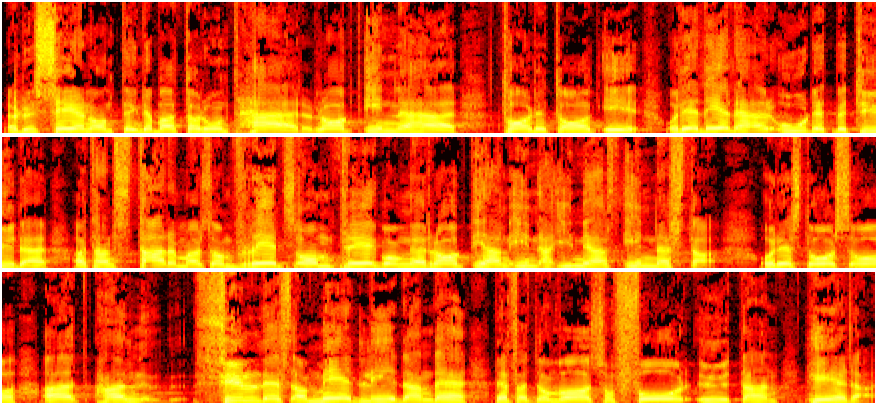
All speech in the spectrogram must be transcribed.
När du ser någonting, det bara tar ont här, rakt inne här, tar det tag i. Och det är det det här ordet betyder, att hans tarmar som vreds om tre gånger rakt in, in, in i hans innersta. Och det står så att han fylldes av medlidande därför att de var som får utan herdar.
